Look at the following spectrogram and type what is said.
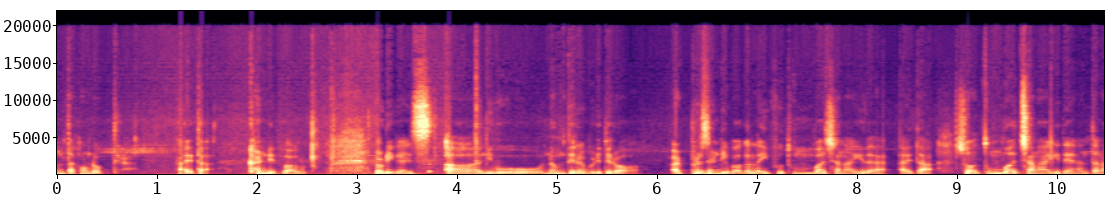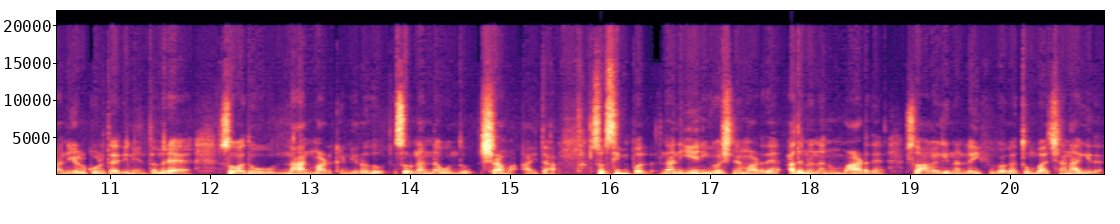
ಒಂದು ತಗೊಂಡು ಹೋಗ್ತೀರಾ. ಆಯಿತಾ? ಖಂಡಿತವಾಗ್ಲು. ನೋಡಿ ಗೈಸ್ ನೀವು ನಂಬ್ತಿರೋ ಬಿಡ್ತಿರೋ? ಅಟ್ ಪ್ರೆಸೆಂಟ್ ಇವಾಗ ಲೈಫು ತುಂಬ ಚೆನ್ನಾಗಿದೆ, ಆಯಿತಾ? ಸೊ ಅದು ತುಂಬ ಚೆನ್ನಾಗಿದೆ ಅಂತ ನಾನು ಹೇಳ್ಕೊಳ್ತಾ ಇದ್ದೀನಿ ಅಂತಂದರೆ ಸೊ ಅದು ನಾನು ಮಾಡ್ಕೊಂಡಿರೋದು. ಸೊ ನನ್ನ ಒಂದು ಶ್ರಮ, ಆಯಿತಾ? ಸೊ ಸಿಂಪಲ್ ನಾನು ಏನು ಯೋಚನೆ ಮಾಡಿದೆ, ಅದನ್ನು ನಾನು ಮಾಡಿದೆ. ಸೊ ಹಾಗಾಗಿ ನನ್ನ ಲೈಫ್ ಇವಾಗ ತುಂಬ ಚೆನ್ನಾಗಿದೆ,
